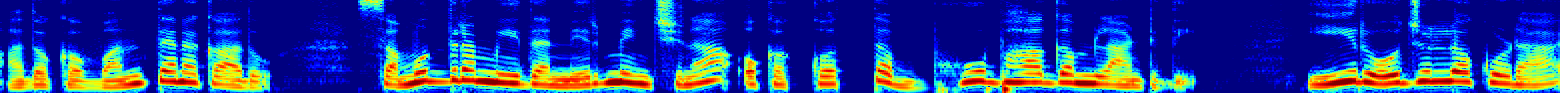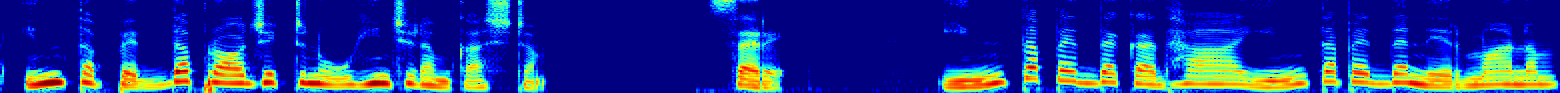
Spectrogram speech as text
అదొక వంతెన కాదు సముద్రం మీద నిర్మించిన ఒక కొత్త భూభాగం లాంటిది. ఈ రోజుల్లో కూడా ఇంత పెద్ద ప్రాజెక్టును ఊహించడం కష్టం. సరే ఇంత పెద్ద కథ ఇంత పెద్ద నిర్మాణం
